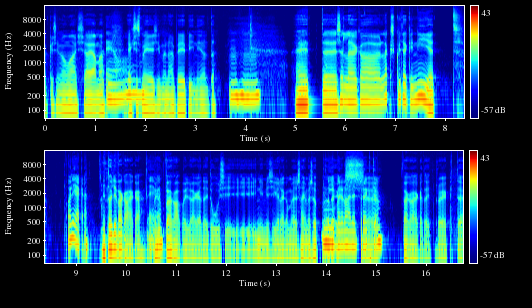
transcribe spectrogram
hakkasime oma asja ajama. ehk siis meie esimene beebi nii-öelda mm. -hmm. et äh, sellega läks kuidagi nii, et. Oli äge et oli väga äge, oli väga palju ägedaid uusi inimesi, kellega me saime sõpradeks. nii palju lahedaid projekte. väga ägedaid projekte.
